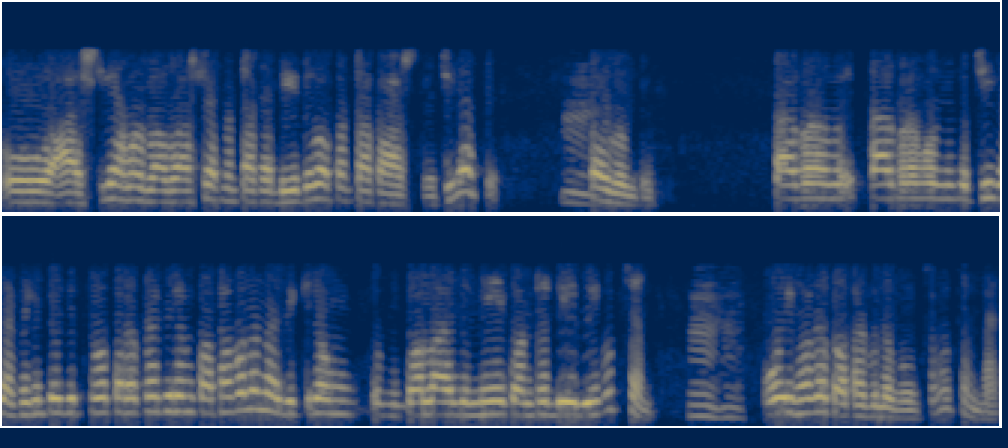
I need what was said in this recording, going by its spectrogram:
ও আসলে আমার বাবা আসলে আপনার টাকা দিয়ে দেবো আপনার টাকা আসছে ঠিক আছে? তাই বলতে তারপর আমি তারপরে বলছি ঠিক আছে। কিন্তু যে প্রতারকরা কীরকম কথা বলে না যে কীরকম গলায় যে মেয়ে কণ্ঠ দিয়ে দিয়ে বুঝছেন? ওইভাবে কথাগুলো বলছে বুঝছেন ভাই?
